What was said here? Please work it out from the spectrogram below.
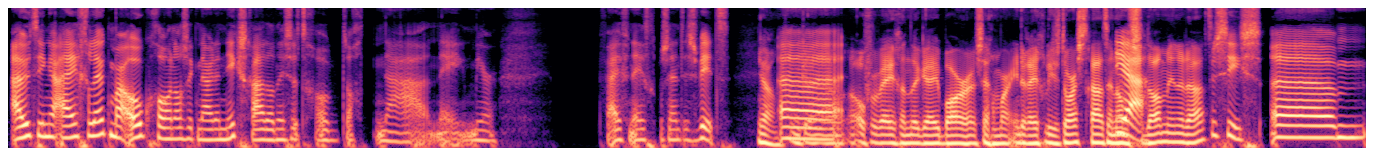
uitingen eigenlijk. Maar ook gewoon als ik naar de niks ga, dan is het gewoon, dacht, nou nee, meer 95% is wit. Ja, uh, overwegende gay bar, zeg maar, in de reguliere dwarsstraat in Amsterdam, ja, inderdaad. Precies. Um,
